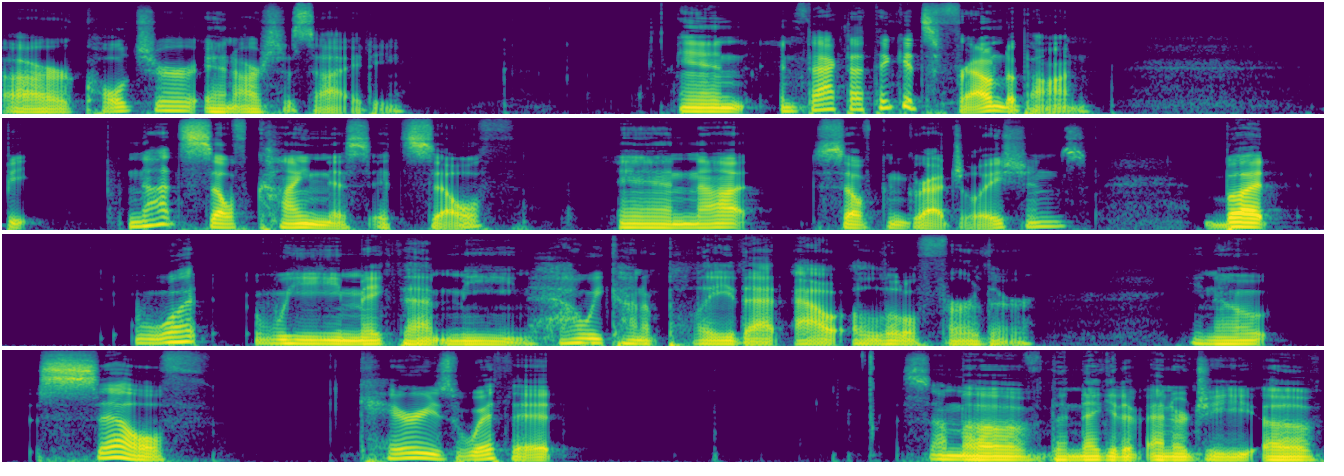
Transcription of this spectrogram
our culture and our society. And in fact, I think it's frowned upon. Be, not self kindness itself and not self congratulations, but what we make that mean, how we kind of play that out a little further. You know, self carries with it some of the negative energy of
